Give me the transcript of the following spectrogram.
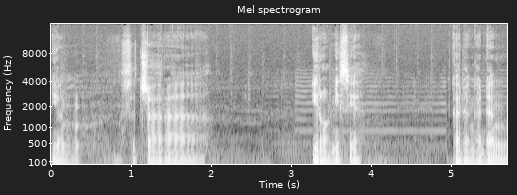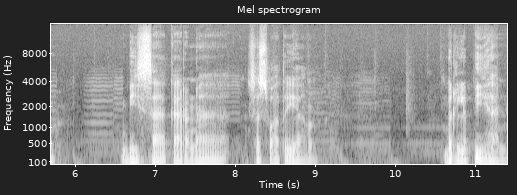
yang secara ironis ya. Kadang-kadang bisa karena sesuatu yang berlebihan.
